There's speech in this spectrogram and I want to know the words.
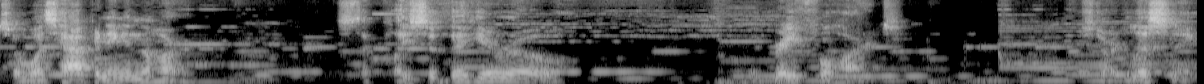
So, what's happening in the heart? It's the place of the hero, the grateful heart. Start listening,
